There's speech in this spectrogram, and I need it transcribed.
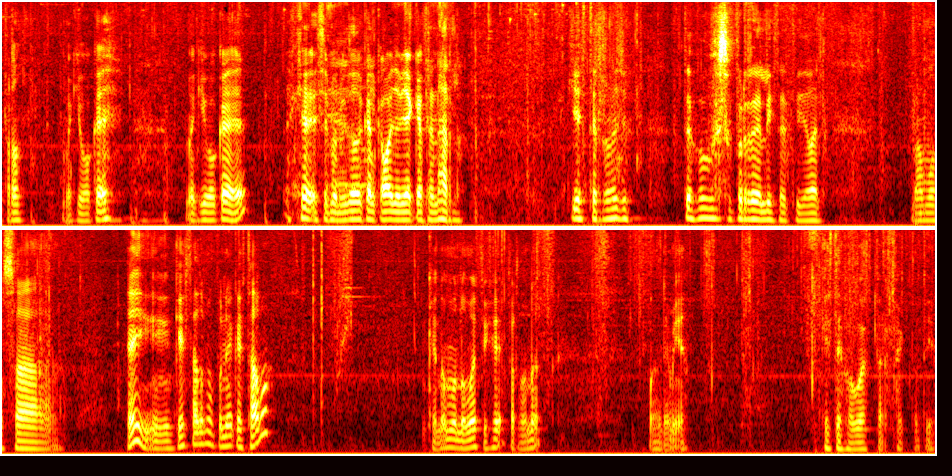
Perdón. Me equivoqué. Me equivoqué, ¿eh? Es que se me olvidó que el caballo había que frenarlo. Y este rollo. Este juego es súper realista, tío. Vale. Vamos a... Ey, ¿en qué estado me ponía que estaba? Que no, no me fijé, perdonad. Madre mía. Este juego es perfecto, tío.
